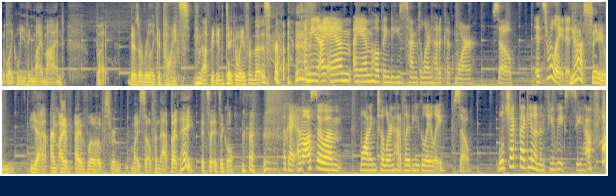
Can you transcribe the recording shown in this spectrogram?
like leaving my mind. But those are really good points. Not meaning to take away from those. I mean, I am I am hoping to use time to learn how to cook more. So it's related. Yeah, same. Yeah, I'm, I have I have low hopes for myself in that, but hey, it's a, it's a goal. okay, I'm also um wanting to learn how to play the ukulele. So we'll check back in in a few weeks to see how far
